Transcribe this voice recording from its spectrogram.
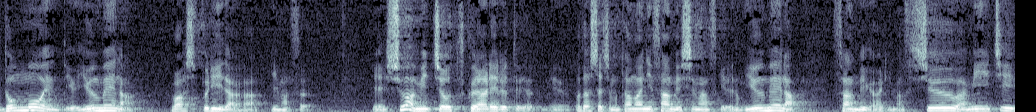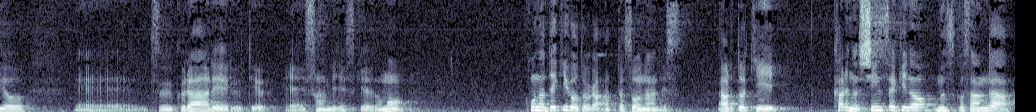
ドン・モーエンという有名なワーシップリーダーがいます。主は道を作られるという私たちもたまに賛美しますけれども有名な賛美があります。主は道を、作られるという、賛美ですけれどもこんな出来事があったそうなんです。ある時彼の親戚の息子さんが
